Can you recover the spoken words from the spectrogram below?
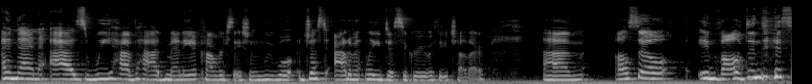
And then, as we have had many a conversation, we will just adamantly disagree with each other. Um, also, involved in this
